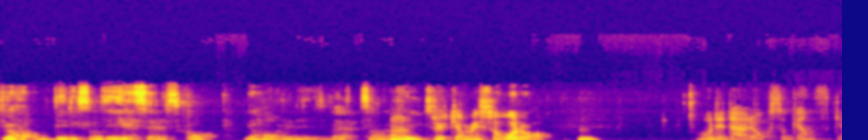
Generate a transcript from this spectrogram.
jag, det, är liksom, det är ett sällskap jag har i livet, som jag får mm. uttrycka mig så då. Mm. Och det där är också ganska,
